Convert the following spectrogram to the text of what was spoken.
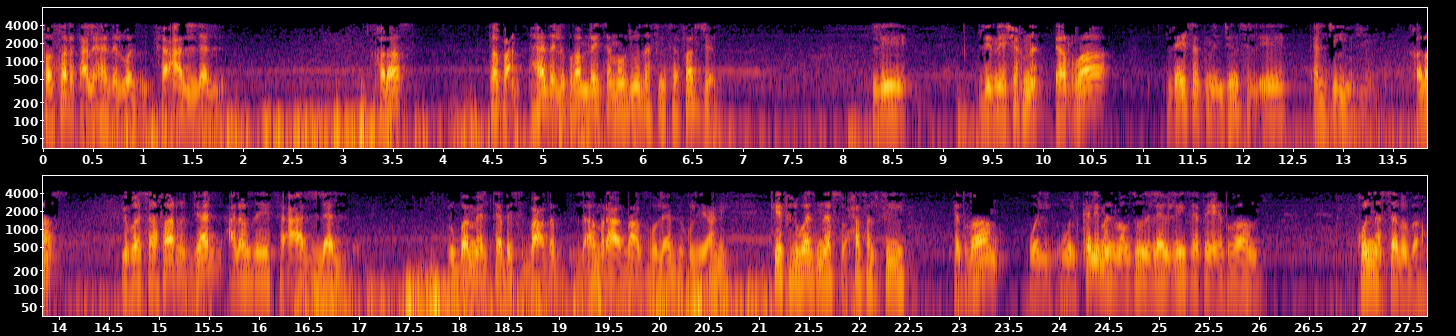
فصارت على هذا الوزن فعلل. خلاص؟ طبعا هذا الإدغام ليس موجودا في سفرجل ليه؟ لأن يا شيخنا الراء ليست من جنس الإيه؟ الجيم. خلاص؟ يبقى سفرجل على وزن إيه فعلل ربما يلتبس بعض الأمر على بعض الطلاب يقول يعني كيف الوزن نفسه حصل فيه إدغام والكلمة الموزونة ليس فيها إدغام. قلنا السبب أهو.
